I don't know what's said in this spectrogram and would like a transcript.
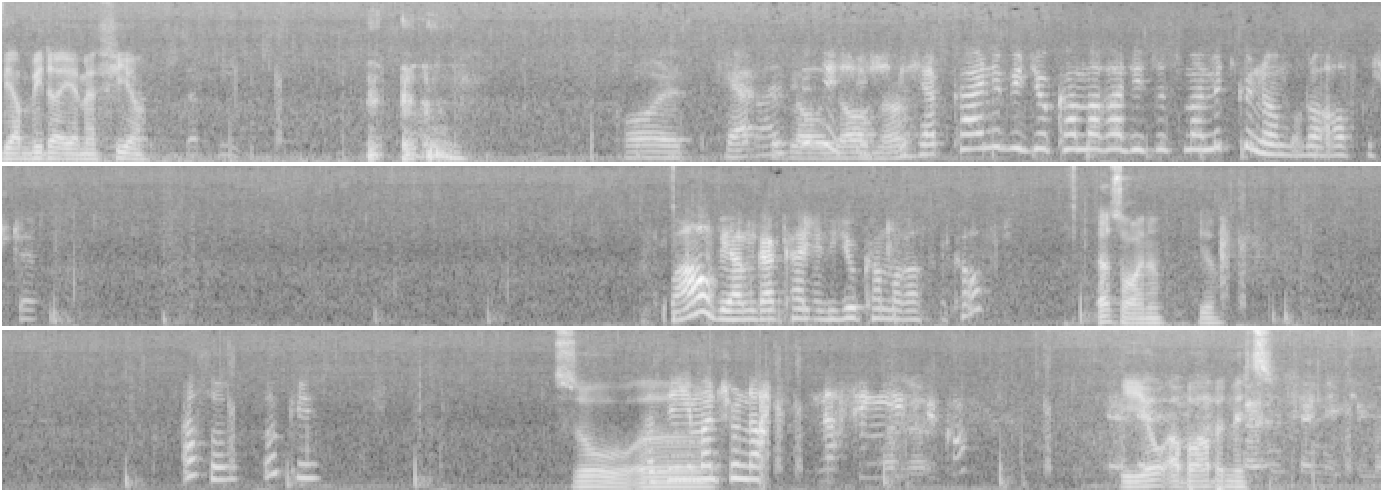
Wir haben wieder EMF 4. Kreuz, Kerze, glaube ich ich auch, ne? Ich habe keine Videokamera dieses Mal mitgenommen oder aufgestellt. Wow, wir haben gar keine Videokameras gekauft. Da ist auch eine. Hier. Achso, okay. So, Hat äh. jemand schon nach, nach Fingis geguckt? Jo, aber habe nichts. Sanity ne?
